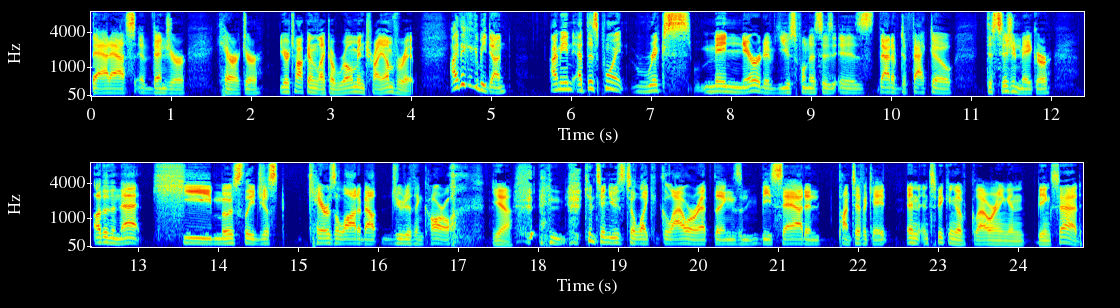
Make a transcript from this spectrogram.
badass Avenger character. You're talking like a Roman triumvirate. I think it could be done. I mean, at this point, Rick's main narrative usefulness is, is that of de facto decision maker. Other than that, he mostly just cares a lot about Judith and Carl. Yeah. and continues to like glower at things and be sad and pontificate. And, and speaking of glowering and being sad,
